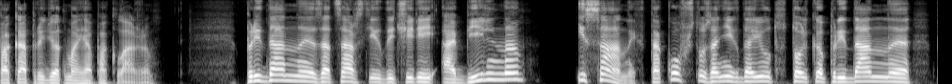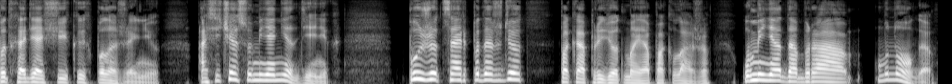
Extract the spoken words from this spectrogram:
пока придет моя поклажа. Приданное за царских дочерей обильно, и сан их таков, что за них дают только приданное, подходящее к их положению. А сейчас у меня нет денег — Пусть же царь подождет, пока придет моя поклажа. У меня добра много.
